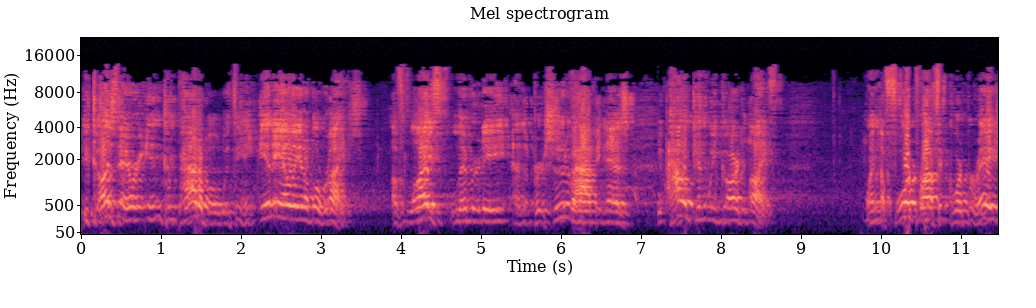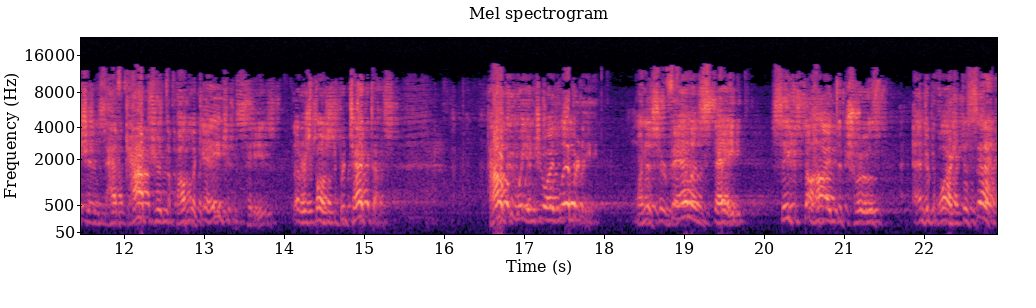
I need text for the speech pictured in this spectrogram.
because they are incompatible with the inalienable rights of life, liberty, and the pursuit of happiness, how can we guard life when the for profit corporations have captured the public agencies that are supposed to protect us? How can we enjoy liberty when a surveillance state seeks to hide the truth and to quash dissent?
